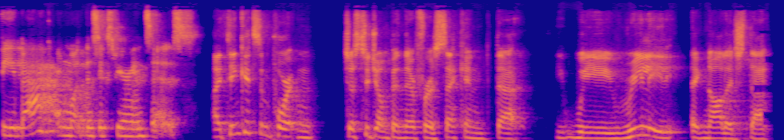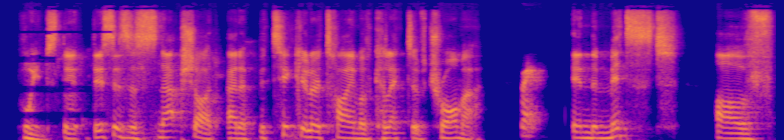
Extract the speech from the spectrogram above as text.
feedback on what this experience is. I think it's important just to jump in there for a second that we really acknowledge that point that this is a snapshot at a particular time of collective trauma. In the midst of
